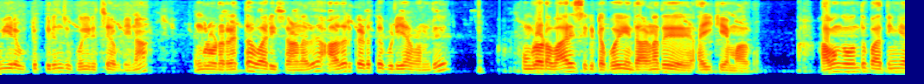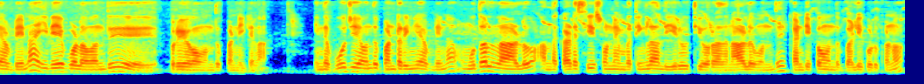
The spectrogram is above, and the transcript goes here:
உயிரை விட்டு பிரிஞ்சு போயிருச்சு அப்படின்னா உங்களோட ரத்த வாரிசானது அதற்கு அடுத்தபடியாக வந்து உங்களோட வாரிசு கிட்ட போய் இதானது ஐக்கியமாகும். அவங்க வந்து பார்த்தீங்க அப்படின்னா இதே போல் வந்து பிரயோகம் வந்து பண்ணிக்கலாம். இந்த பூஜையை வந்து பண்ணுறீங்க அப்படின்னா முதல் நாளும் அந்த கடைசி சொன்னேன் பார்த்தீங்களா அந்த இருபத்தி ஓராவது நாள் வந்து கண்டிப்பாக வந்து பலி கொடுக்கணும்.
